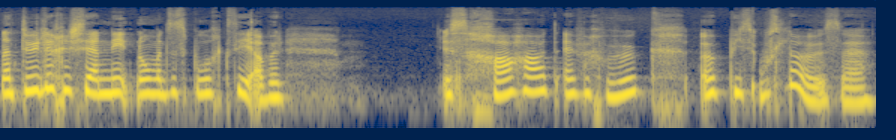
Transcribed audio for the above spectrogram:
natürlich war es ja nicht nur das Buch, gewesen, aber es kann halt einfach wirklich etwas auslösen.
